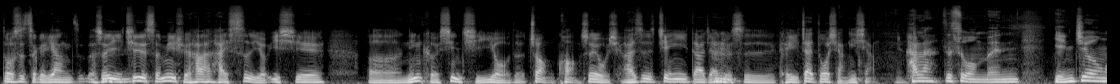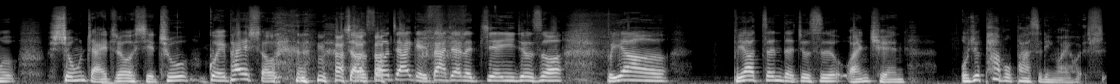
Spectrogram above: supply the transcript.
都是这个样子的。所以，其实神秘学它还是有一些呃宁可信其有的状况。所以我还是建议大家，就是可以再多想一想。嗯、好了，这是我们研究凶宅之后写出《鬼拍手》小说 家给大家的建议，就是说不要。不要真的就是完全，我觉得怕不怕是另外一回事。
